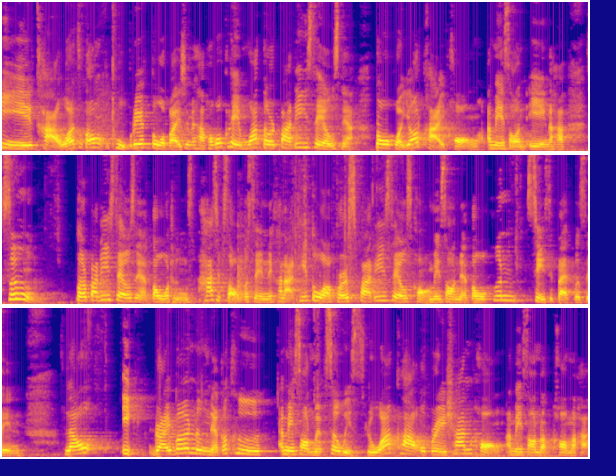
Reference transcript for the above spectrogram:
มีข่าวว่าจะต้องถูกเรียกตัวไปใช่ไหมคะเขาก็เคลมว่า third party sales เนี่ยโตกว่ายอดขายของ Amazon เองนะคะ ซึ่ง third party sales เนี่ยโตถึง 52%ในขณะที่ตัว first party sales ของ Amazon เนี่ยโตขึ้น 48%แล้ว อีก driver หนึ่งเนี่ยก็คือ Amazon Web Service หรือว่า cloud operation ของ amazon.com อะค่ะ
